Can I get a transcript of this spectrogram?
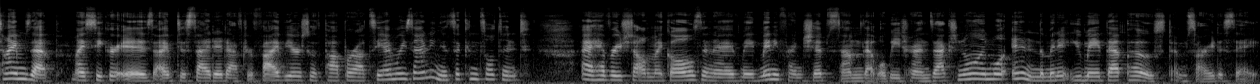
time's up. My secret is I've decided after five years with paparazzi, I'm resigning as a consultant. I have reached all of my goals and I have made many friendships, some that will be transactional and will end the minute you made that post, I'm sorry to say.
